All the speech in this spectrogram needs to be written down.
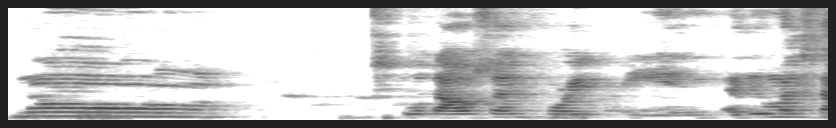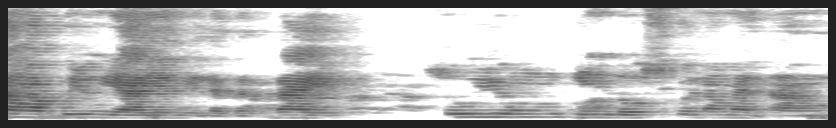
nung 2014, edi umalis na nga po yung yaya nila that time. So, yung in-laws ko naman ang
